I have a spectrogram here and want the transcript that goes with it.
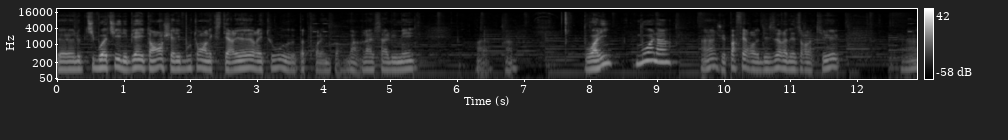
Le, petit boîtier il est bien étanche, il y a les boutons à l'extérieur et tout, euh, pas de problème là ça allumé. Voilà. Hein. Voilà. Voilà. Hein, je vais pas faire euh, des heures et des heures là-dessus. Hein,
